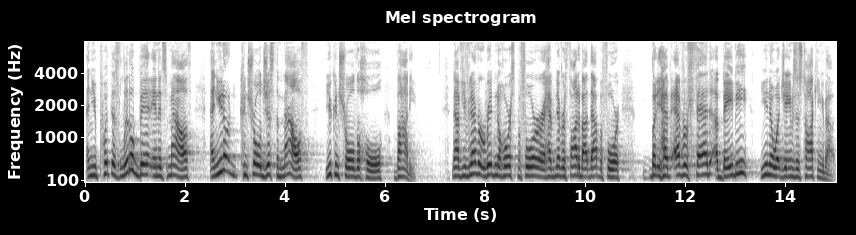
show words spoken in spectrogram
And you put this little bit in its mouth, and you don't control just the mouth, you control the whole body. Now, if you've never ridden a horse before or have never thought about that before, but have ever fed a baby, you know what James is talking about.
